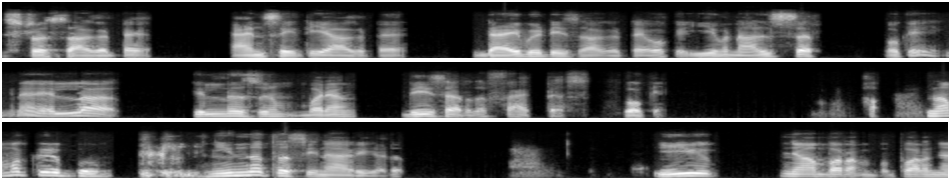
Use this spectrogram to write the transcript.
സ്ട്രെസ് ആകട്ടെ ആൻസൈറ്റി ആകട്ടെ ഡയബറ്റീസ് ആകട്ടെ ഓക്കെ ഈവൻ അൾസർ ഓക്കെ ഇങ്ങനെ എല്ലാ ഇൽനെസ്സിനും വരാൻ these are the factors okay നമുക്ക് ഇപ്പം ഇന്നത്തെ സിനാരികൾ ഈ ഞാൻ പറഞ്ഞ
